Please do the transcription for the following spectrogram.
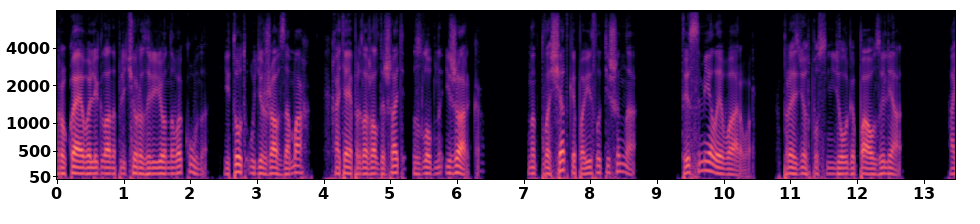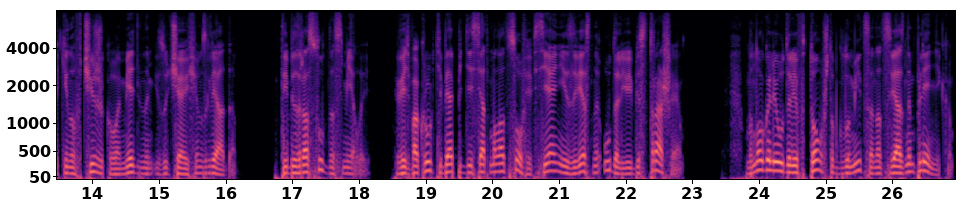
Рука его легла на плечо разъяренного Куна, и тот, удержав замах, хотя и продолжал дышать злобно и жарко. Над площадкой повисла тишина. «Ты смелый варвар», – произнес после недолгой паузы Лян, окинув Чижикова медленным изучающим взглядом. «Ты безрассудно смелый, ведь вокруг тебя 50 молодцов, и все они известны удалью и бесстрашием. Много ли удали в том, чтобы глумиться над связанным пленником?»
